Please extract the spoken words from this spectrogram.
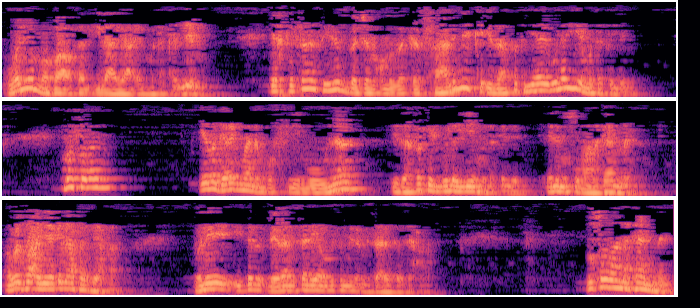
ولمضافا إلى ياء المتكلم. اختصاص هزب جمع مذكر سالم كإضافة ياء ولا متكلم. مثلا إذا قرأ ما المسلمون إذا فكر ولا متكلم. يعني مسلمان كامل. أول بعد لكنها فزيحة ولي يتر ليران مثال يا الله مثال فزيحة مسلمان كامل.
